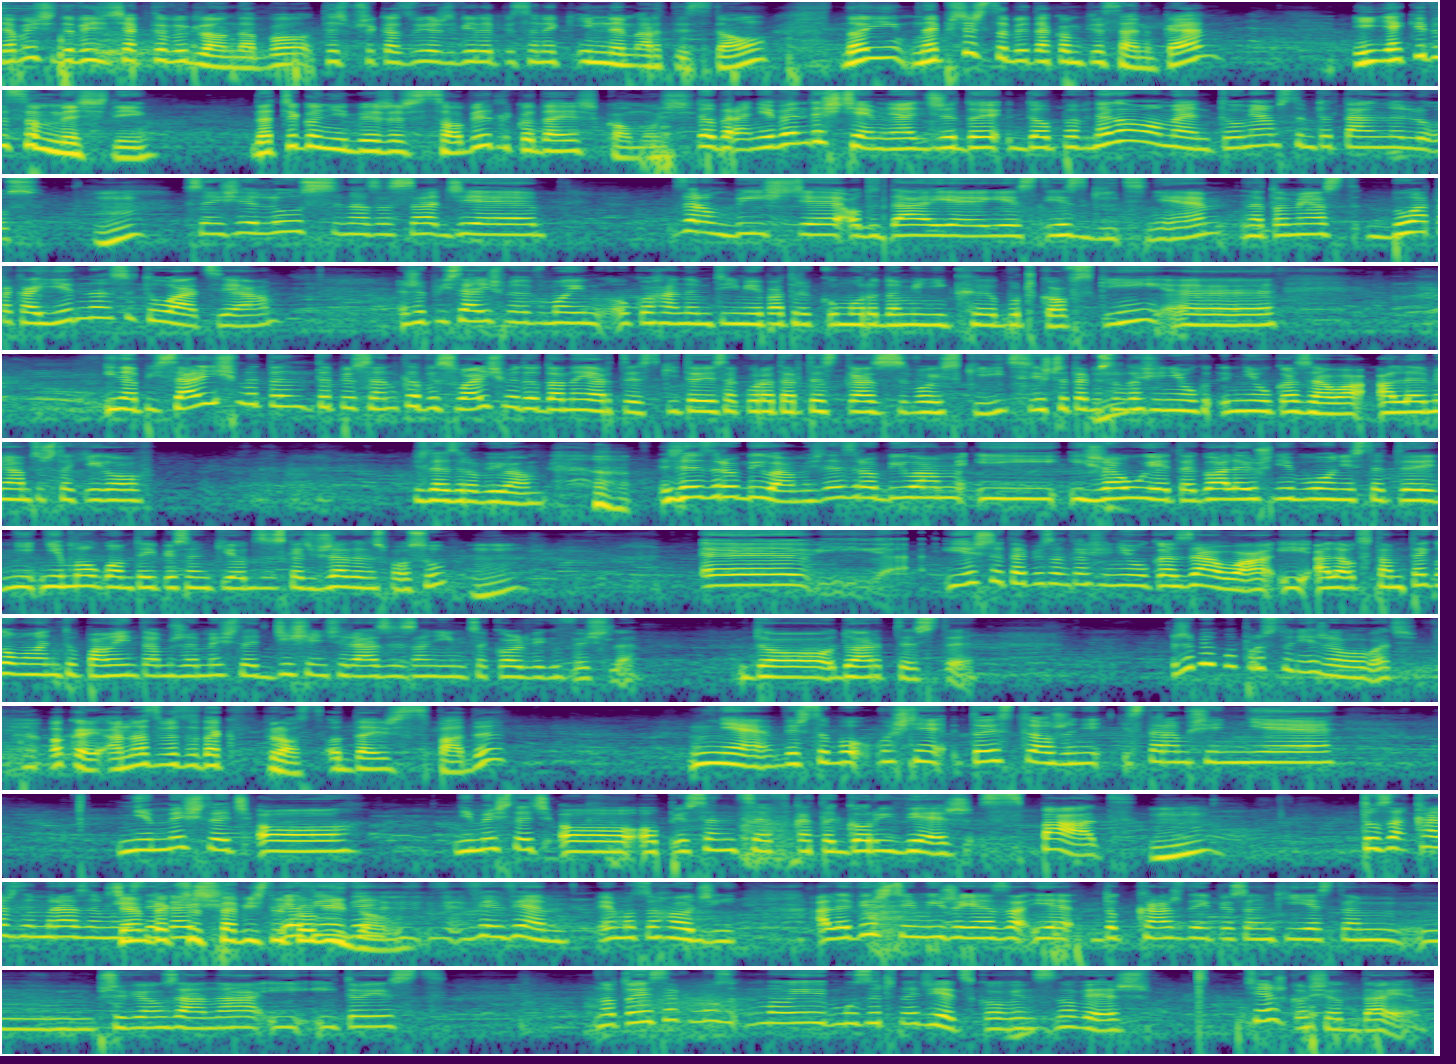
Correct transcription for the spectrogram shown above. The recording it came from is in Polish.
chciałbym się dowiedzieć, jak to wygląda, bo też przekazujesz wiele piosenek innym artystom. No i napiszesz sobie taką piosenkę i jakie to są myśli? Dlaczego nie bierzesz sobie, tylko dajesz komuś? Dobra, nie będę ściemniać, że do, do pewnego momentu miałam z tym totalny luz. Mhm. W sensie luz na zasadzie zarąbiście, oddaję, jest, jest git, nie? Natomiast była taka jedna sytuacja, że pisaliśmy w moim ukochanym teamie Patryk Kumur, Dominik Buczkowski yy, i napisaliśmy ten, tę piosenkę, wysłaliśmy do danej artystki, to jest akurat artystka z Voice Kids. Jeszcze ta piosenka się nie, nie ukazała, ale miałam coś takiego... Źle zrobiłam. Źle zrobiłam, źle zrobiłam i, i żałuję tego, ale już nie było niestety, nie, nie mogłam tej piosenki odzyskać w żaden sposób. Mhm. E, jeszcze ta piosenka się nie ukazała, i, ale od tamtego momentu pamiętam, że myślę 10 razy zanim cokolwiek wyślę do, do artysty. Żeby po prostu nie żałować. Okej, a nazwę to tak wprost. Oddajesz spady? Nie, wiesz co, bo właśnie to jest to, że nie, staram się nie, nie myśleć o nie myśleć o, o piosence w kategorii, wiesz, spad. Mhm. To za każdym razem Chciałem jest tak jakaś... przedstawić tylko ja wiem, widzom. Wiem, wiem, wiem, wiem o co chodzi. Ale wierzcie mi, że ja, za, ja do każdej piosenki jestem mm, przywiązana i, i to jest... No to jest jak muzy- moje muzyczne dziecko, więc no wiesz, ciężko się oddaje.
